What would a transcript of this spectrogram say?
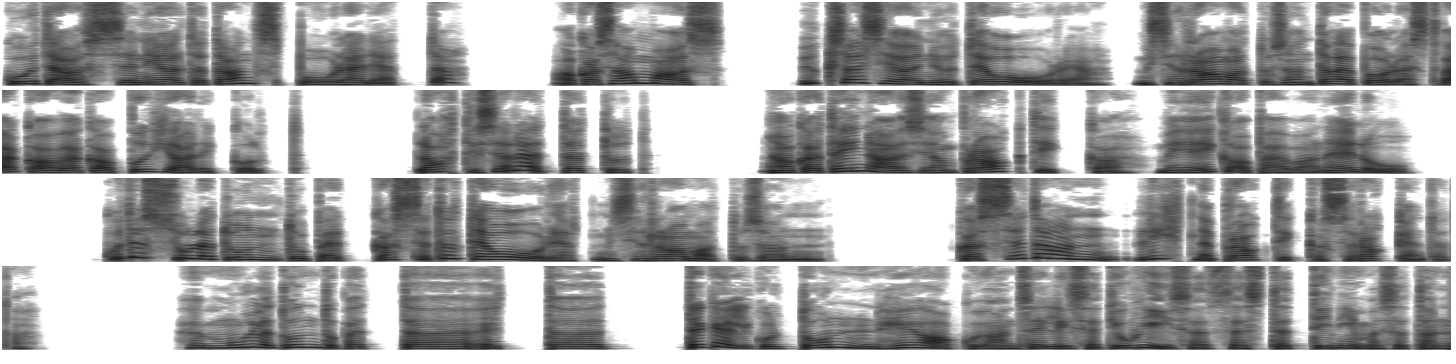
kuidas see nii-öelda tants pooleli jätta, aga samas üks asi on ju teooria, mis siin raamatus on tõepoolest väga-väga põhjalikult lahti seletatud, aga teine asi on praktika, meie igapäevane elu. Kuidas sulle tundub, et kas seda teooriat, mis siin raamatus on, kas seda on lihtne praktikasse rakendada? mulle tundub, et, et tegelikult on hea, kui on sellised juhised, sest et inimesed on,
